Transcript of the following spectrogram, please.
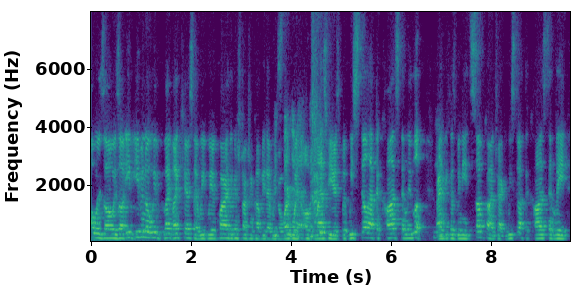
Always, always, always. Even though we like like Kyra said, we, we acquired the construction company that we've we been working with over the last few years, but we still have to constantly look yeah. right because we need subcontractors. We still have to constantly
